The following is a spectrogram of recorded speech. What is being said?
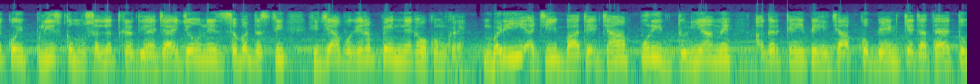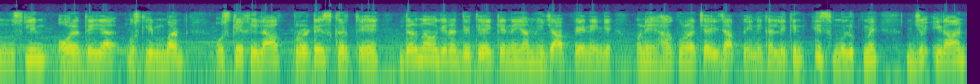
कोई पुलिस को मुसलत कर दिया जाए जो उन्हें ज़बरदस्ती हिजाब वगैरह पहनने का हुक्म करे। बड़ी ही अजीब बात है, जहाँ पूरी दुनिया में अगर कहीं पे हिजाब को बैन किया जाता है तो मुस्लिम औरतें या मुस्लिम मर्द उसके खिलाफ प्रोटेस्ट करते हैं, धरना वगैरह देते हैं कि नहीं हम हिजाब पहनेंगे, उन्हें हक होना चाहिए हिजाब पहनने का। लेकिन इस मुल्क में जो ईरान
